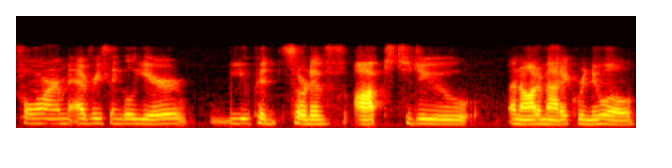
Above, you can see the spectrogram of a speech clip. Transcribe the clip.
form every single year you could sort of opt to do an automatic renewal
